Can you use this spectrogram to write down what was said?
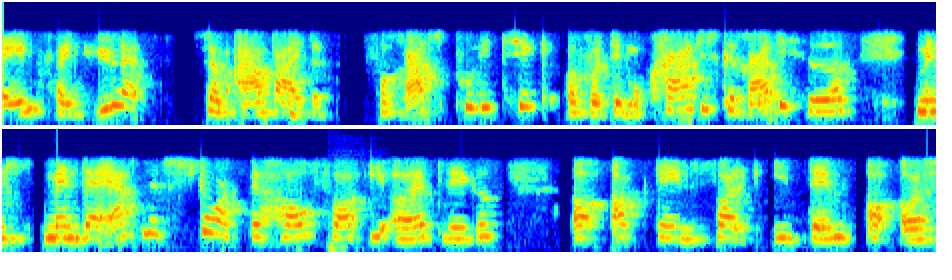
dame fra Jylland, som arbejder for retspolitik og for demokratiske rettigheder. Men, men der er sådan et stort behov for i øjeblikket at opdele folk i dem og os,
